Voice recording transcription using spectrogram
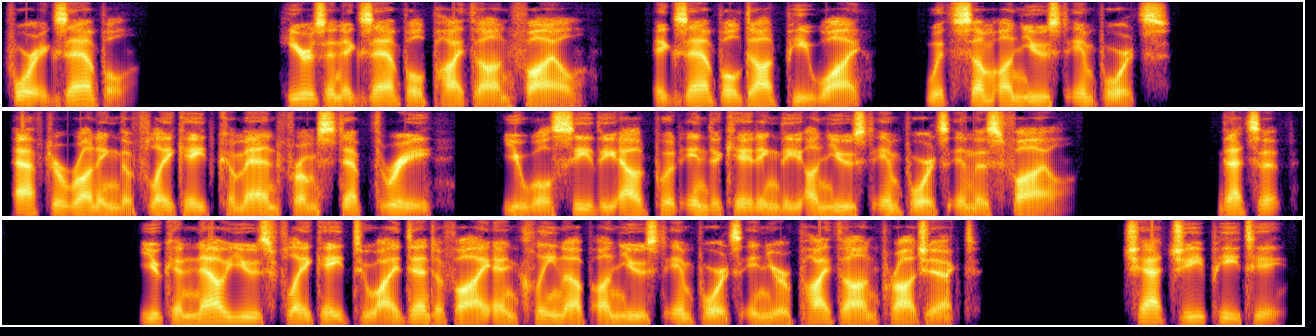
For example, Here's an example Python file, example.py, with some unused imports. After running the flake8 command from step 3, you will see the output indicating the unused imports in this file. That's it. You can now use flake8 to identify and clean up unused imports in your Python project. ChatGPT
